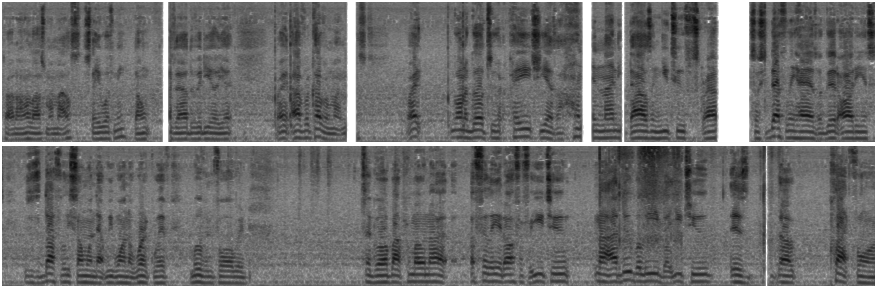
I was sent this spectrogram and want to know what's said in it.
Hold on I lost my mouse. Stay with me. Don't exit out the video yet. Right I've recovered my mouse. Right I'm gonna go to her page. She has 190,000 YouTube subscribers so she definitely has a good audience. This is definitely someone that we want to work with moving forward to go about promoting our affiliate offer for YouTube. Now, I do believe that YouTube is the platform,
